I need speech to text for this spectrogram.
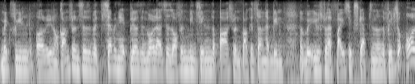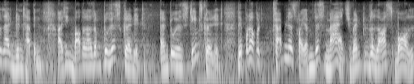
midfield or you know conferences with seven eight players involved as has often been seen in the past when Pakistan have been uh, used to have five six captains on the field. So all that didn't happen. I think Babar Azam to his credit and to his team's credit they put up a fabulous fight. I mean this match went to the last ball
